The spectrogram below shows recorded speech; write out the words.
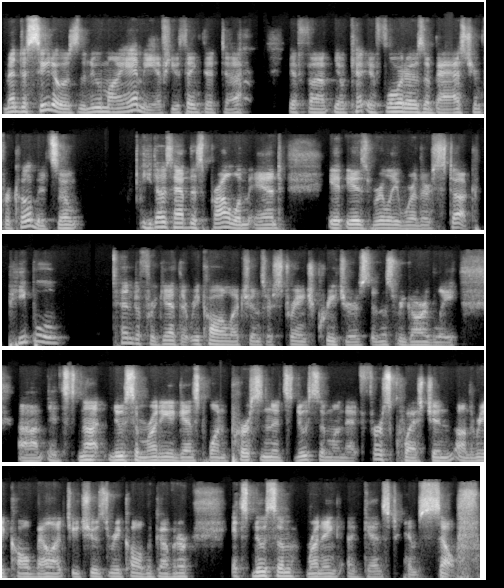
Mendocino is the new Miami. If you think that uh, if uh, you know if Florida is a bastion for COVID, so he does have this problem, and it is really where they're stuck. People tend to forget that recall elections are strange creatures in this regard, Lee. Um, it's not Newsom running against one person. It's Newsom on that first question on the recall ballot. Do you choose to recall the governor? It's Newsom running against himself.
